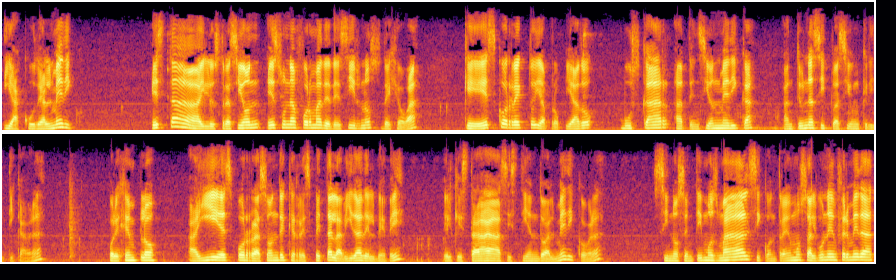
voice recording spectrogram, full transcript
y acude al médico. Esta ilustración es una forma de decirnos de Jehová que es correcto y apropiado buscar atención médica ante una situación crítica, ¿verdad? Por ejemplo, ahí es por razón de que respeta la vida del bebé, el que está asistiendo al médico, ¿verdad? Si nos sentimos mal, si contraemos alguna enfermedad,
